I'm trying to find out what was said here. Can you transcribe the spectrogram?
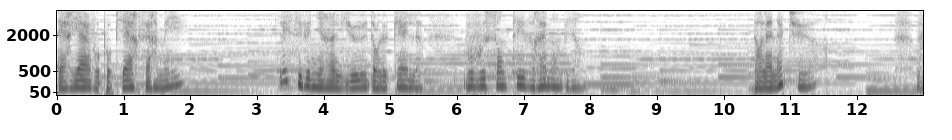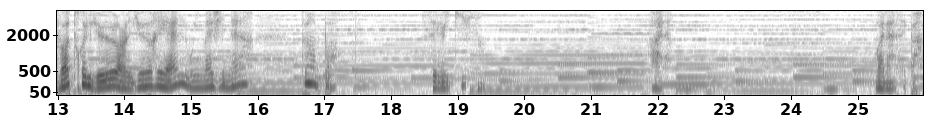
Derrière vos paupières fermées, laissez venir un lieu dans lequel vous vous sentez vraiment bien. Dans la nature, votre lieu, un lieu réel ou imaginaire, peu importe, celui qui vient. Voilà. Voilà, c'est parfait.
